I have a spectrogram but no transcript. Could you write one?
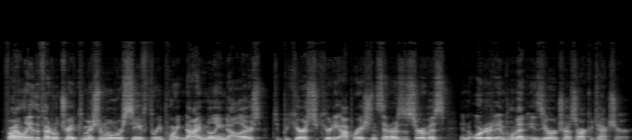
Finally, the Federal Trade Commission will receive $3.9 million to procure a Security Operations Center as a Service in order to implement a Zero Trust architecture.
